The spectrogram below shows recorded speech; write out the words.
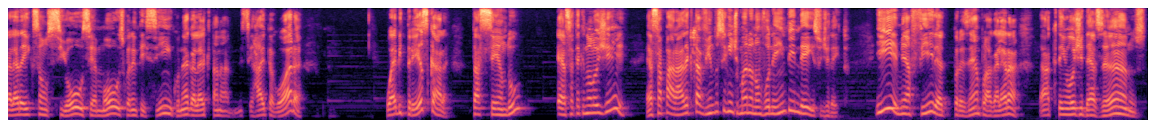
galera aí que são CEOs, CMOs, 45, né? Galera que tá na, nesse hype agora. Web3, cara, tá sendo essa tecnologia aí. Essa parada que tá vindo o seguinte, mano, eu não vou nem entender isso direito. E minha filha, por exemplo, a galera a que tem hoje 10 anos,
